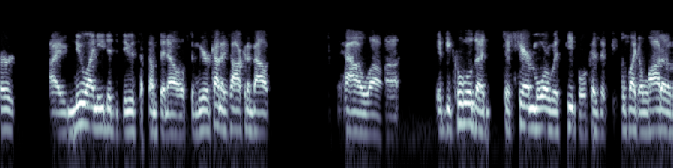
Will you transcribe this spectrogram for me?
hurt, I knew I needed to do something else. And we were kind of talking about how uh, it'd be cool to to share more with people because it feels like a lot of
